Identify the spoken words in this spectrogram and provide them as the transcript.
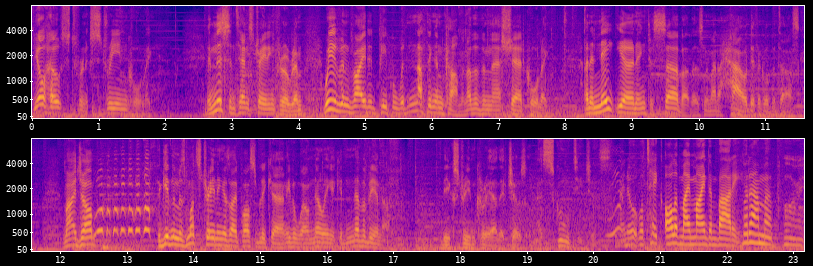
your host for an extreme calling. In this intense training program, we have invited people with nothing in common other than their shared calling, an innate yearning to serve others no matter how difficult the task. My job? to give them as much training as I possibly can, even while knowing it could never be enough for the extreme career they've chosen as school teachers. I know it will take all of my mind and body. But I'm up for it.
